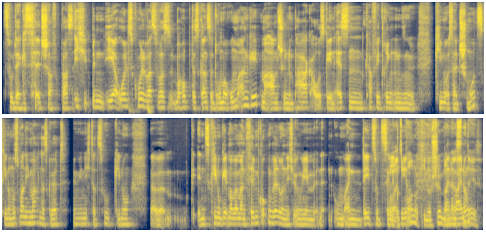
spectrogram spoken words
zu der Gesellschaft passt. Ich bin eher oldschool, was, was überhaupt das Ganze drumherum angeht. Mal abends schön im Park ausgehen, essen, Kaffee trinken. Kino ist halt Schmutz. Kino muss man nicht machen, das gehört irgendwie nicht dazu. Kino, äh, ins Kino geht man, wenn man einen Film gucken will und nicht irgendwie, um ein Date zu Oh, zelebrieren. Pornokino, schön beim Meine ersten Meinung? Date.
